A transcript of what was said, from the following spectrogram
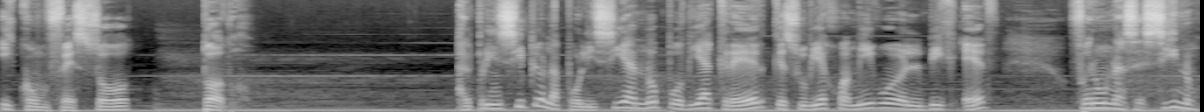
y confesó todo. Al principio la policía no podía creer que su viejo amigo el Big Ed fuera un asesino,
